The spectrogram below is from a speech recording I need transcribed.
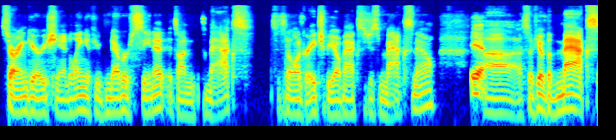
starring Garry Shandling. If you've never seen it, it's on Max. It's no longer HBO Max; it's just Max now. Yeah. Uh, so if you have the Max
